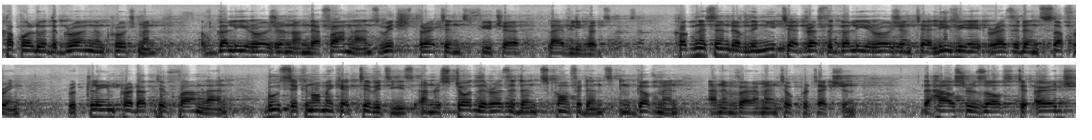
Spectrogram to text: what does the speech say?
coupled with the growing encroachment of gully erosion on their farmlands, which threatens future livelihoods. Cognizant of the need to address the gully erosion to alleviate residents' suffering, reclaim productive farmland, boost economic activities, and restore the residents' confidence in government and environmental protection. The House resolves to urge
